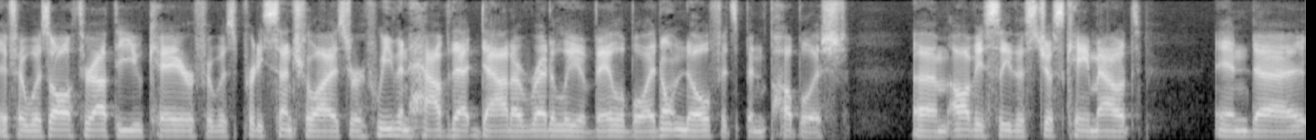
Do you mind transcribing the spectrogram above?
If it was all throughout the UK or if it was pretty centralized or if we even have that data readily available. I don't know if it's been published. Um, obviously, this just came out, and uh,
